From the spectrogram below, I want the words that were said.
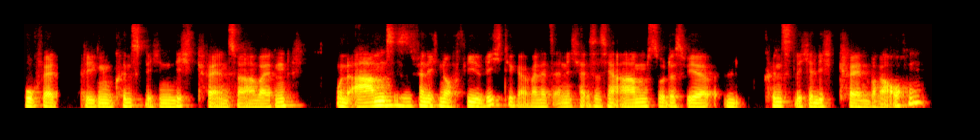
hochwertigen künstlichen Lichtquellen zu arbeiten. Und abends ist es, finde ich, noch viel wichtiger, weil letztendlich ist es ja abends so, dass wir künstliche Lichtquellen brauchen,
